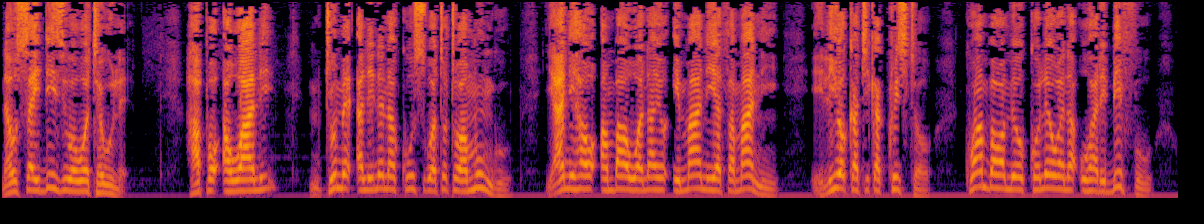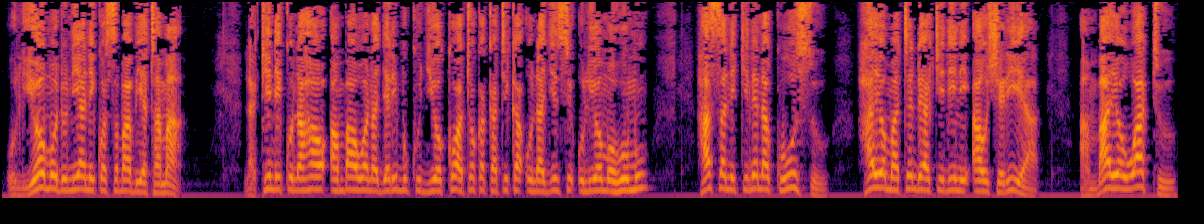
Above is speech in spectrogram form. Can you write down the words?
na usaidizi wowote ule. Hapo awali mtume alinena kuhusu watoto wa mungu yaani hao ambao wanayo imani ya thamani iliyo katika kristo kwamba wameokolewa na uharibifu uliomo duniani kwa sababu ya tamaa lakini kuna hao ambao wanajaribu kujiokoa toka katika unajisi uliomo humu hasa nikinena kuhusu hayo matendo ya kidini au sheria ambayo watu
